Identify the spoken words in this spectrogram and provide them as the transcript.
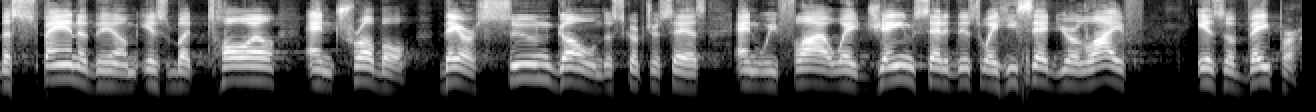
The span of them is but toil and trouble. They are soon gone, the scripture says, and we fly away. James said it this way He said, Your life is a vapor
